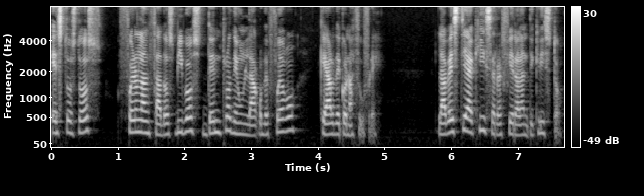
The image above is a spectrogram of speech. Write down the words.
Estos dos fueron lanzados vivos dentro de un lago de fuego que arde con azufre. La bestia aquí se refiere al anticristo.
